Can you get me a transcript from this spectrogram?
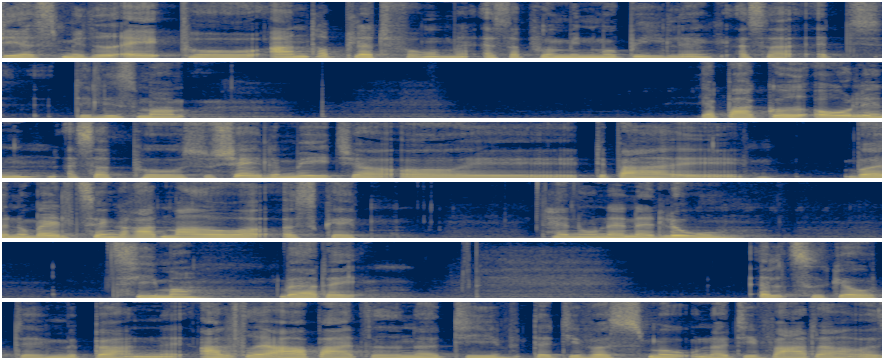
det har smittet af på andre platforme, altså på min mobil. Ikke? Altså, at det er ligesom om, jeg er bare gået all in, altså på sociale medier, og øh, det er bare, øh, hvor jeg normalt tænker ret meget over at skal have nogle analoge timer hver dag altid gjort det med børnene. Aldrig arbejdet, når de, da de var små, når de var der, og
